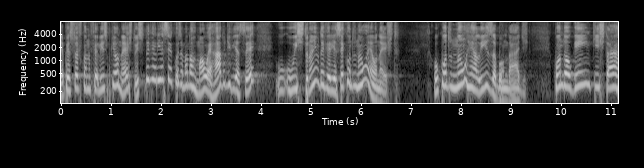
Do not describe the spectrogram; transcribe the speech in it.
E a pessoa ficando feliz porque é honesto. Isso deveria ser a coisa mais normal. O errado devia ser, o, o estranho deveria ser quando não é honesto. Ou quando não realiza bondade. Quando alguém que está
